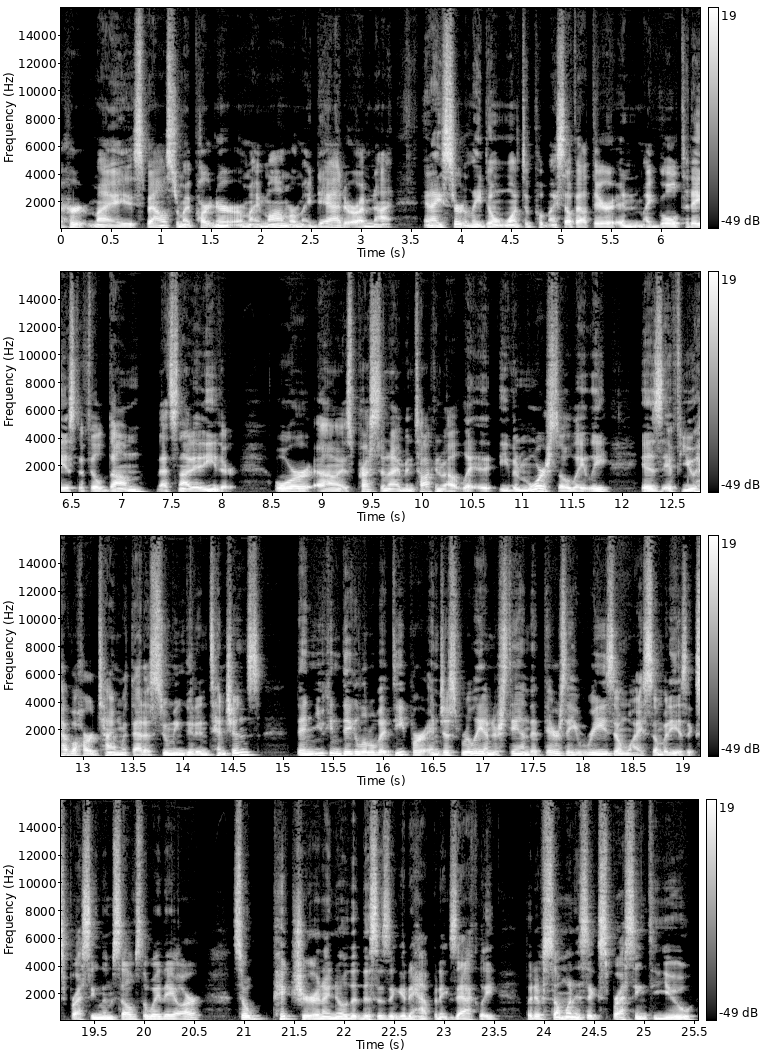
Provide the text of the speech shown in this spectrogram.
hurt my spouse or my partner or my mom or my dad, or I'm not. And I certainly don't want to put myself out there and my goal today is to feel dumb. That's not it either. Or uh, as Preston and I have been talking about even more so lately, is if you have a hard time with that assuming good intentions, then you can dig a little bit deeper and just really understand that there's a reason why somebody is expressing themselves the way they are. So picture, and I know that this isn't going to happen exactly, but if someone is expressing to you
